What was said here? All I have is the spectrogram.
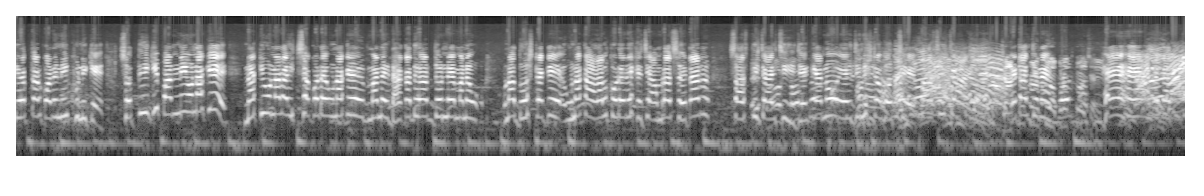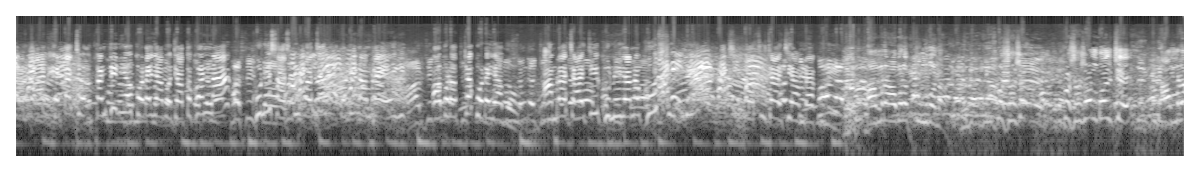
গ্রেপ্তার করেনি খুনিকে সত্যিই কি পাননি ওনাকে নাকি ওনারা ইচ্ছা করে ওনাকে মানে ঢাকা দেওয়ার জন্য মানে ওনার দোষটাকে ওনাকে আড়াল করে রেখেছে আমরা সেটার শাস্তি চাইছি যে কেন এই জিনিসটা হচ্ছে এটার জন্য হ্যাঁ হ্যাঁ এটা কন্টিনিউ করে যাব যতক্ষণ না খুনি শাস্তি পাচ্ছে আমরা এই অবরোধটা করে যাব। আমরা চাইছি খুনি যেন খুব চাইছি আমরা খুনি। আমরা অবরোধ তুলব না। প্রশাসন প্রশাসন বলছে, আমরা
